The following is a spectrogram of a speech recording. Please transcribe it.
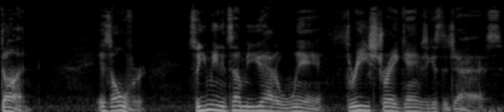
done. It's over. So you mean to tell me you had to win three straight games against the Jazz?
